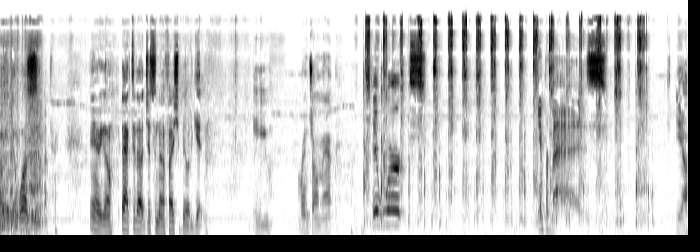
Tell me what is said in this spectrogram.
Oh, it was. There we go. Backed it out just enough. I should be able to get a wrench on that. It works improvise. Yeah,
